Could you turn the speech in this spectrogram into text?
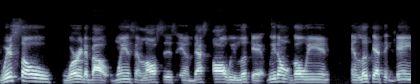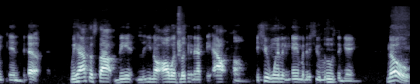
we're so worried about wins and losses, and that's all we look at. We don't go in and look at the game in depth. We have to stop being, you know, always looking at the outcome. Did you win the game or did you lose the game? No.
